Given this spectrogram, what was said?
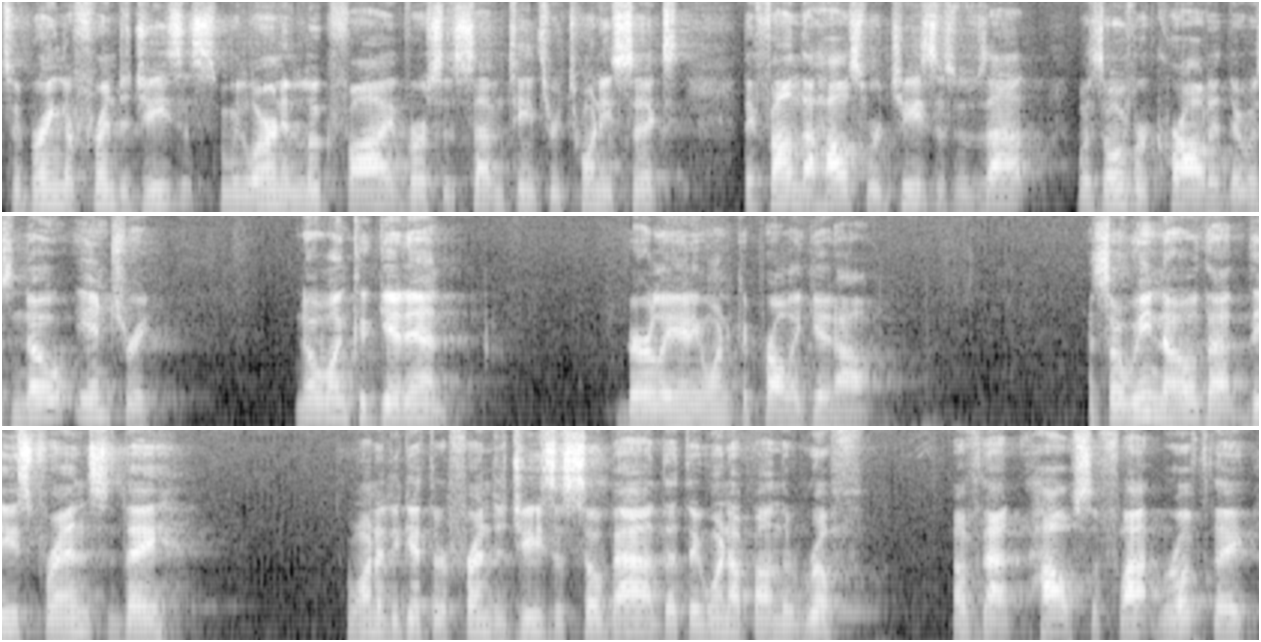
to bring their friend to Jesus, and we learn in Luke 5, verses 17 through 26, they found the house where Jesus was at was overcrowded. There was no entry, no one could get in. Barely anyone could probably get out. And so we know that these friends, they wanted to get their friend to Jesus so bad that they went up on the roof of that house, a flat roof. They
